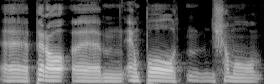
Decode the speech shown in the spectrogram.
eh, però ehm, è un po' diciamo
